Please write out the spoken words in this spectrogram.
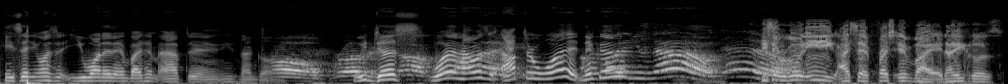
He said he wants to, you wanted to invite him after, and he's not going. Oh, bro. we just what? How is it? After what, I'm inviting nigga? you now. Damn. He said we're going eating. I said fresh invite, and now he goes,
